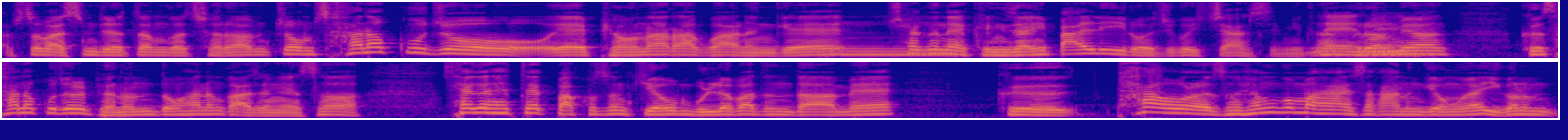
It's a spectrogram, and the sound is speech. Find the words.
앞서 말씀드렸던 것처럼 좀 산업 구조의 변화라고 하는 게 음. 최근에 굉장히 빨리 이루어지고 있지 않습니까? 네네. 그러면 그 산업 구조를 변운동하는 과정에서 세금 혜택 받고선 기업을 물려받은 다음에 그 팔아오르서 현금화 해서 가는 경우에 이거는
